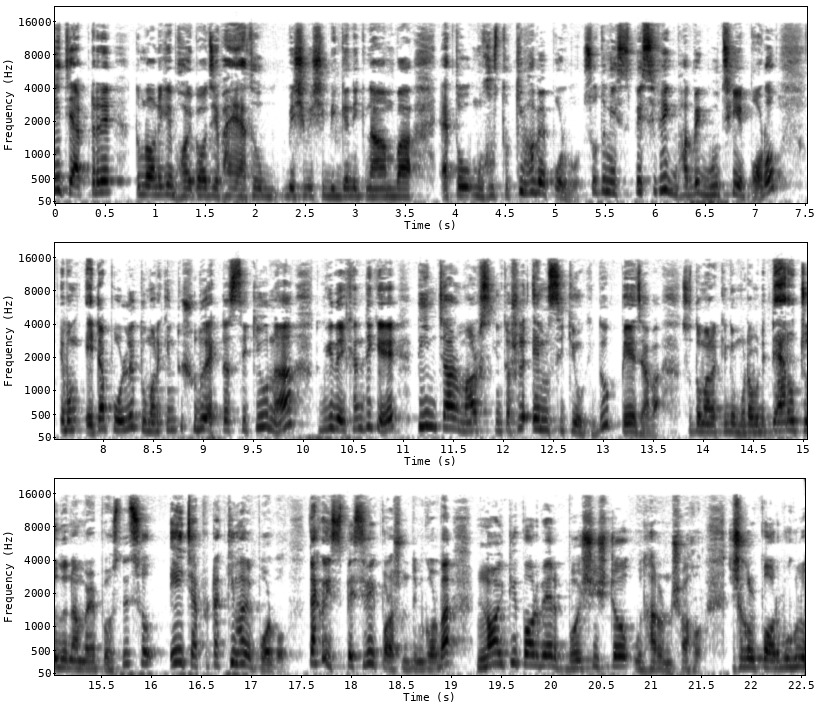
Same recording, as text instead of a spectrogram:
এই চ্যাপ্টারে তোমরা অনেকে ভয় পাও যে, ভাই, এত বেশি বেশি বৈজ্ঞানিক নাম বা এত মুখস্থ কীভাবে পড়ব? সো তুমি স্পেসিফিকভাবে গুছিয়ে পড়ো এবং এটা পড়লে তোমার কিন্তু শুধু একটা সিকিউ না, তুমি কিন্তু এখান থেকে তিন চার মার্কস কিন্তু আসলে এমসিকিউ কিন্তু পেয়ে যাবা। সো তোমার কিন্তু মোটামুটি তেরো চোদ্দ নম্বরের প্রস্তুতি। সো এই চ্যাপ্টারটা কীভাবে পড়ব? দেখো স্পেসিফিক পড়াশোনা তুমি করবা। নয়টি পর্বের বৈশিষ্ট্য উদাহরণ সহ যে সকল পর্বগুলো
